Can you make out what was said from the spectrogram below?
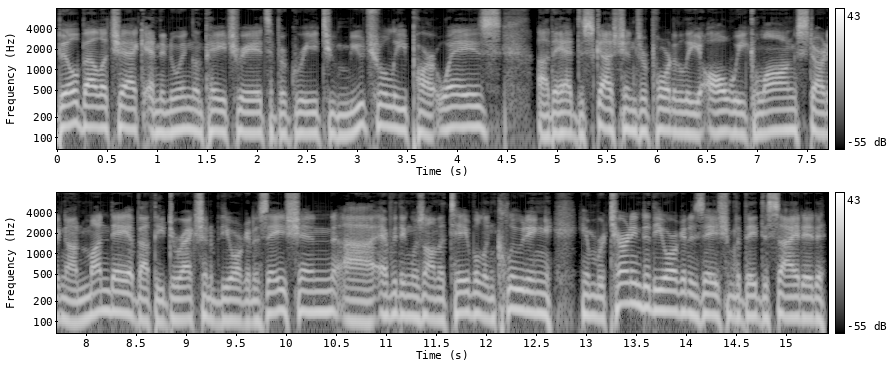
Bill Belichick and the New England Patriots have agreed to mutually part ways. Uh, they had discussions reportedly all week long, starting on Monday, about the direction of the organization. Uh, everything was on the table, including him returning to the organization, but they decided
